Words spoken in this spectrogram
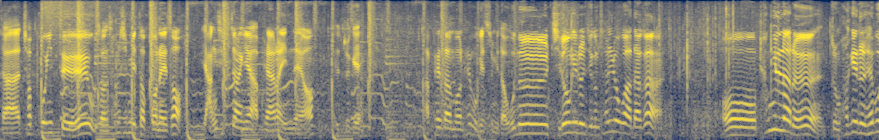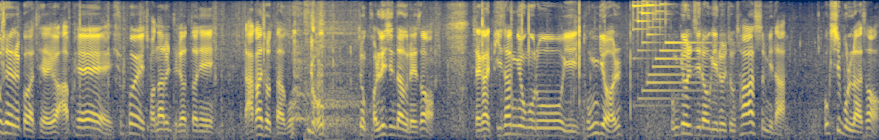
자, 첫 포인트 우선 30m 번에서 양식장이 앞에 하나 있네요. 이쪽에 앞에서 한번 해보겠습니다. 오늘 지렁이를 지금 살려고 하다가 어, 평일날은 좀 확인을 해 보셔야 될 것 같아요. 이 앞에 슈퍼에 전화를 드렸더니 나가셨다고 좀 걸리신다 그래서 제가 비상용으로 이 동결 동결 지렁이를 좀 사왔습니다. 혹시 몰라서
